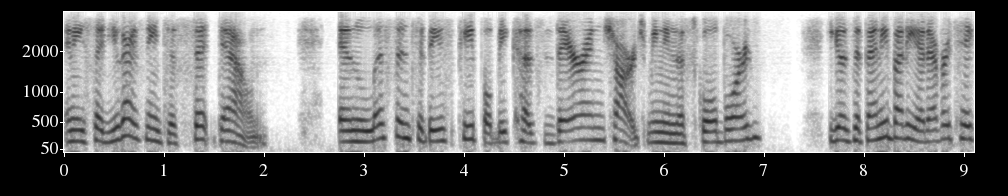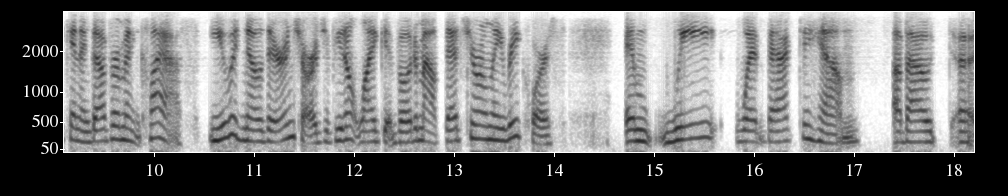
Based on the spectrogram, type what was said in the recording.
And he said, You guys need to sit down and listen to these people because they're in charge, meaning the school board. He goes, If anybody had ever taken a government class, you would know they're in charge. If you don't like it, vote them out. That's your only recourse. And we went back to him about, uh,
